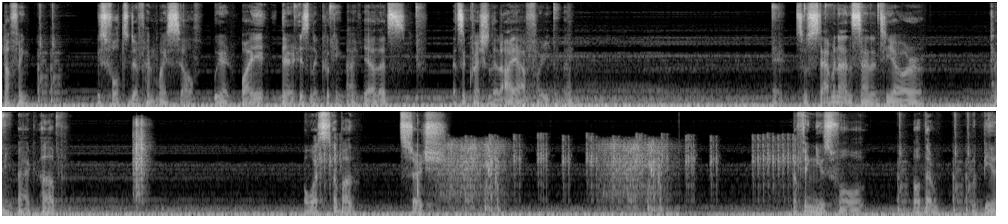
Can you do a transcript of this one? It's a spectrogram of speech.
Nothing useful to defend myself. Weird. Why there isn't a cooking knife? Yeah, that's that's a question that I have for you, man. Okay, so stamina and sanity are going back up. But what's about search? Nothing useful. Well, there would be a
